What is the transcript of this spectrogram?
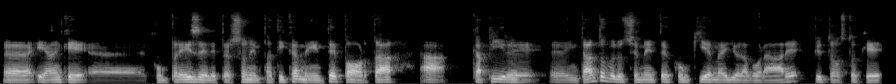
eh, e anche eh, comprese le persone empaticamente, porta a capire eh, intanto velocemente con chi è meglio lavorare piuttosto che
